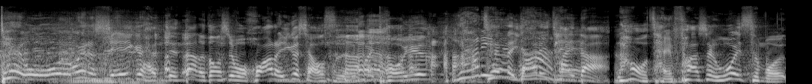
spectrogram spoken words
对我，我为了写一个很简单的东西，我花了一个小时，快头晕，真的压力太大。然后我才发现为什么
